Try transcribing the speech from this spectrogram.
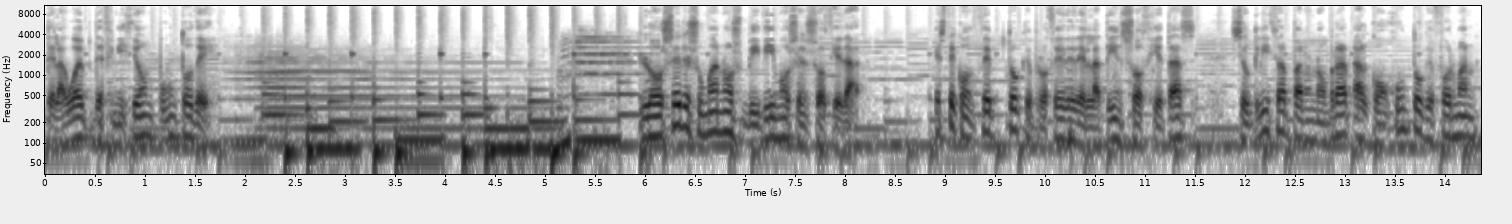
de la web definición.de. Los seres humanos vivimos en sociedad. Este concepto, que procede del latín societas, se utiliza para nombrar al conjunto que forman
